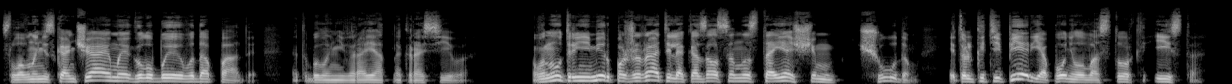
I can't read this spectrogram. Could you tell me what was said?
Словно нескончаемые голубые водопады. Это было невероятно красиво. Внутренний мир пожирателя оказался настоящим чудом, и только теперь я понял восторг Иста.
